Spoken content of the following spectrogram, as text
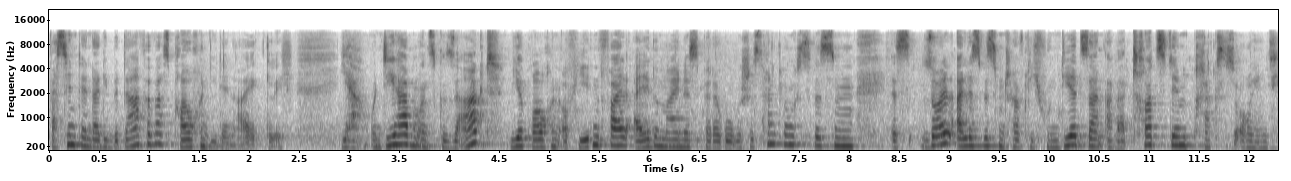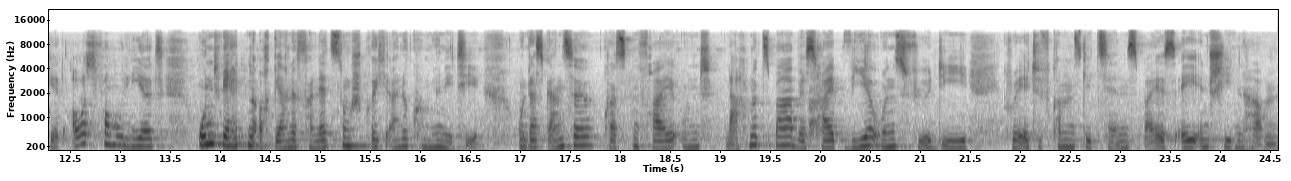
was sind denn da die Bedarfe, was brauchen die denn eigentlich? Ja, und die haben uns gesagt, wir brauchen auf jeden Fall allgemeines pädagogisches Handlungswissen. Es soll alles wissenschaftlich fundiert sein, aber trotzdem praxisorientiert ausformuliert. Und wir hätten auch gerne Vernetzung, sprich eine Community. Und das Ganze kostenfrei und nachnutzbar, weshalb wir uns für die Creative Commons Lizenz bei SA entschieden haben.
